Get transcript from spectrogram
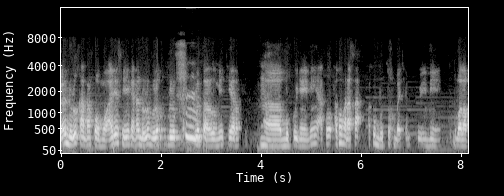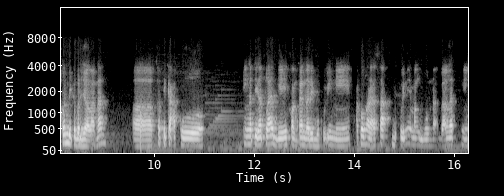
sebenarnya dulu karena FOMO aja sih karena dulu belum belum belum terlalu mikir Hmm. eh, bukunya ini. Aku aku ngerasa aku butuh baca buku ini. Walaupun di keberjalanan eh, ketika aku inget-inget lagi konten dari buku ini aku ngerasa buku ini emang guna banget nih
